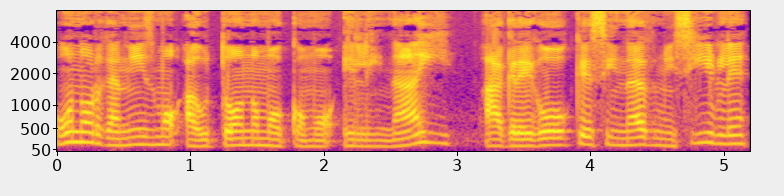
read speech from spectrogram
un organismo autónomo como el INAI. Agregó que es inadmisible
